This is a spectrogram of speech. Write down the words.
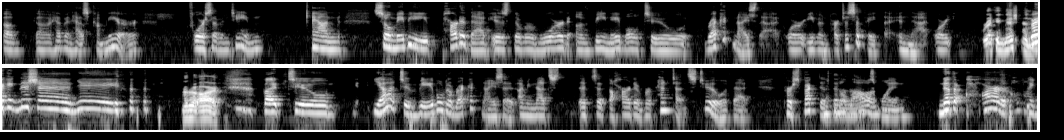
of uh, heaven has come near, four seventeen, And so maybe part of that is the reward of being able to recognize that or even participate that, in that or recognition. Recognition. Yay. Another R. But to yeah, to be able to recognize it. I mean that's that's at the heart of repentance too, of that perspective that allows one another heart. Oh my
